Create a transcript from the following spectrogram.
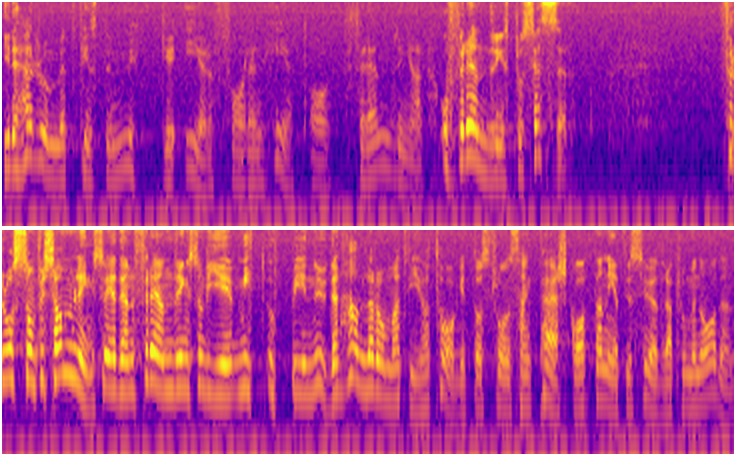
I det här rummet finns det mycket erfarenhet av förändringar och förändringsprocesser. För oss som församling så är den förändring som vi är mitt uppe i nu, den handlar om att vi har tagit oss från Sankt Persgatan ner till Södra promenaden.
